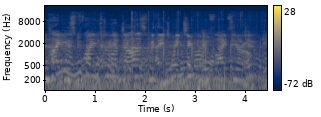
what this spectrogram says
And Heidi is flying through on Dallas with a 22.50.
